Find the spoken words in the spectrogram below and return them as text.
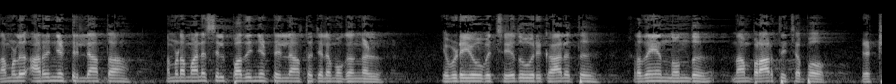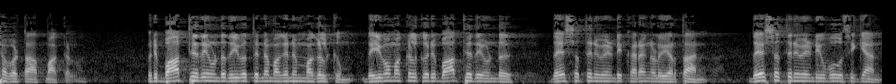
നമ്മൾ അറിഞ്ഞിട്ടില്ലാത്ത നമ്മുടെ മനസ്സിൽ പതിഞ്ഞിട്ടില്ലാത്ത ചില മുഖങ്ങൾ എവിടെയോ വെച്ച് ഏതോ ഒരു കാലത്ത് ഹൃദയം നൊന്ത് നാം പ്രാർത്ഥിച്ചപ്പോ രക്ഷപ്പെട്ട ആത്മാക്കൾ. ഒരു ബാധ്യതയുണ്ട് ദൈവത്തിന്റെ മകനും മകൾക്കും. ദൈവമക്കൾക്ക് ഒരു ബാധ്യതയുണ്ട് ദേശത്തിന് വേണ്ടി കരങ്ങൾ ഉയർത്താൻ ദേശത്തിന് വേണ്ടി ഉപവസിക്കാൻ.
